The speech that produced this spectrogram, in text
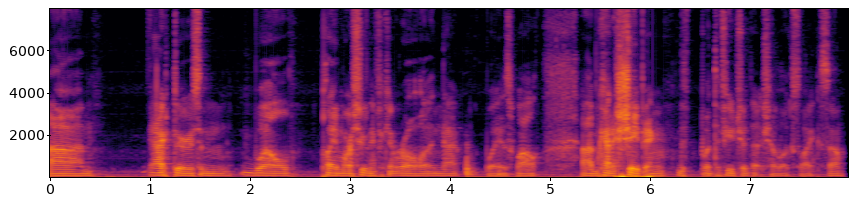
um, actors and will play a more significant role in that way as well, um, kind of shaping the, what the future of that show looks like. So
